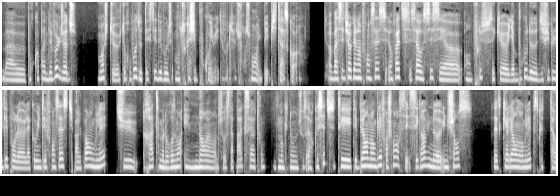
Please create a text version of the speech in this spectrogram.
Bah euh, pourquoi pas Devil Judge? Moi, je te, propose de tester Devil Judge. Moi, en tout cas, j'ai beaucoup aimé Devil Judge. Franchement, une pépitasse, quoi. Ah bah, si tu regardes en français, en fait, c'est ça aussi. C'est euh, en plus, c'est qu'il y a beaucoup de difficultés pour la communauté française. Si tu parles pas anglais, tu rates malheureusement énormément de choses. T'as pas accès à tout. Il te manque énormément de choses. Alors que si tu t'es bien en anglais, franchement, c'est grave une chance d'être calé en anglais parce que t'as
